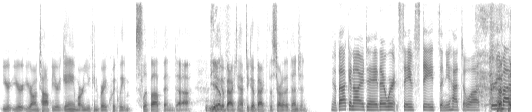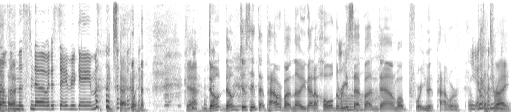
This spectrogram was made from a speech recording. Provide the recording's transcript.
you're you're you're on top of your game, or you can very quickly slip up and, uh, and go back to have to go back to the start of the dungeon. Yeah, back in our day, there weren't save states, and you had to walk three miles in the snow to save your game. Exactly. Yeah. don't don't just hit that power button though. You got to hold the reset button down while before you hit power. yeah. That's right.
